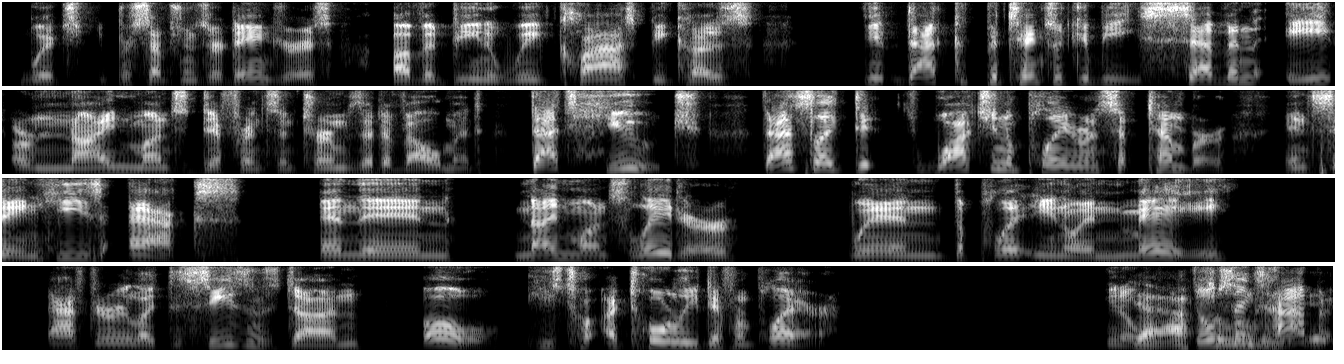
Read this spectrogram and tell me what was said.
which perceptions are dangerous, of it being a weak class because that could potentially could be seven, eight, or nine months difference in terms of development. That's huge. That's like the, watching a player in September and saying he's X, and then nine months later, when the play, you know, in May, after like the season's done, oh, he's to- a totally different player. You know, yeah, absolutely. those things happen.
